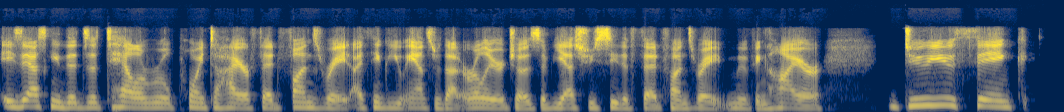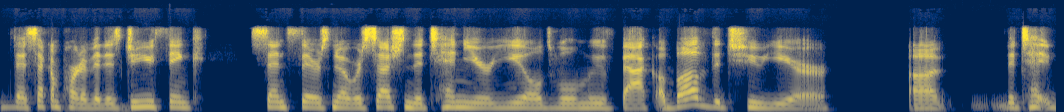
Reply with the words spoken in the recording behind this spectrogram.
he's asking the Taylor rule point to higher Fed funds rate. I think you answered that earlier, Joseph. Yes, you see the Fed funds rate moving higher. Do you think the second part of it is? Do you think since there's no recession, the 10 year yields will move back above the two year. Uh, the te-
